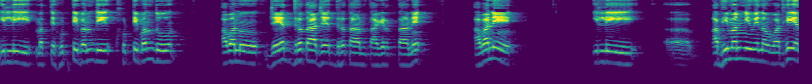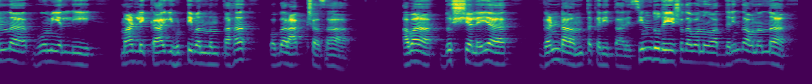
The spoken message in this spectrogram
ಇಲ್ಲಿ ಮತ್ತೆ ಹುಟ್ಟಿ ಬಂದು ಹುಟ್ಟಿ ಬಂದು ಅವನು ಜಯಧೃತ ಜಯಧೃತ ಅಂತಾಗಿರ್ತಾನೆ ಅವನೇ ಇಲ್ಲಿ ಅಭಿಮನ್ಯುವಿನ ವಧೆಯನ್ನು ಭೂಮಿಯಲ್ಲಿ ಮಾಡಲಿಕ್ಕಾಗಿ ಹುಟ್ಟಿ ಬಂದಂತಹ ಒಬ್ಬ ರಾಕ್ಷಸ. ಅವ ದುಶ್ಯಲೆಯ ಗಂಡ ಅಂತ ಕರೀತಾರೆ. ಸಿಂಧು ದೇಶದವನು ಆದ್ದರಿಂದ ಅವನನ್ನು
